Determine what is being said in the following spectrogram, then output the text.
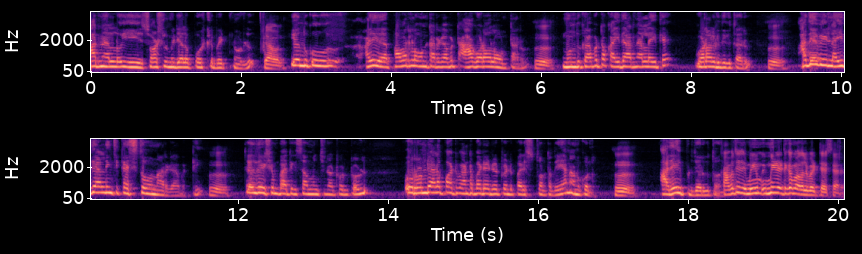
ఆరు నెలలు ఈ సోషల్ మీడియాలో పోస్టులు పెట్టిన వాళ్ళు ఎందుకు? పవర్లో ఉంటారు కాబట్టి ఆ గొడవలో ఉంటారు. ముందు కాబట్టి ఒక ఐదు ఆరు నెలలు అయితే గొడవలకు దిగుతారు. అదే వీళ్ళు ఐదేళ్ళ నుంచి కసితో ఉన్నారు కాబట్టి తెలుగుదేశం పార్టీకి సంబంధించినటువంటి వాళ్ళు రెండేళ్ళ పాటు వెంటబడేటటువంటి పరిస్థితి ఉంటది అని అనుకున్నాం. అదే ఇప్పుడు జరుగుతుంది. కాబట్టి ఇమీడియట్గా మొదలు పెట్టేశారు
